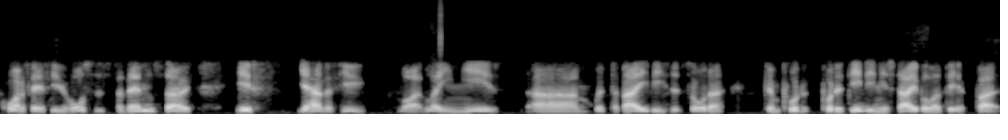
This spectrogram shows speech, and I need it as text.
quite a fair few horses for them. So if you have a few like lean years um, with the babies, it sort of can put put a dent in your stable a bit. But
